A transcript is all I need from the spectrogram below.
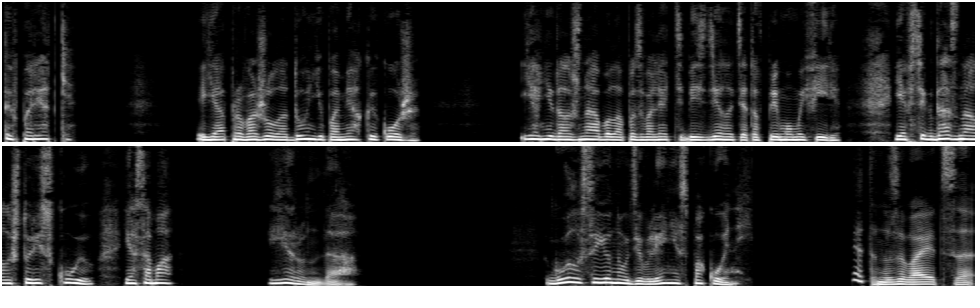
«Ты в порядке?» Я провожу ладонью по мягкой коже. Я не должна была позволять тебе сделать это в прямом эфире. Я всегда знала, что рискую. Я сама... Ерунда. Голос ее на удивление спокойный. Это называется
